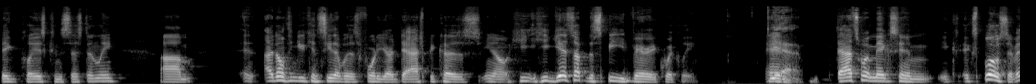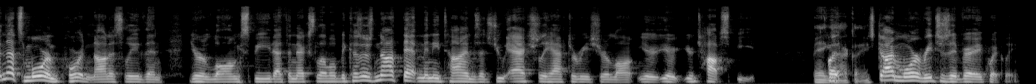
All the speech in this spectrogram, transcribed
big plays consistently. Um, I don't think you can see that with his 40 yard dash because, you know, he, he gets up the speed very quickly. And yeah. That's what makes him ex- explosive. And that's more important, honestly, than your long speed at the next level because there's not that many times that you actually have to reach your long, your, your, your top speed. Exactly. But Skyy Moore reaches it very quickly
